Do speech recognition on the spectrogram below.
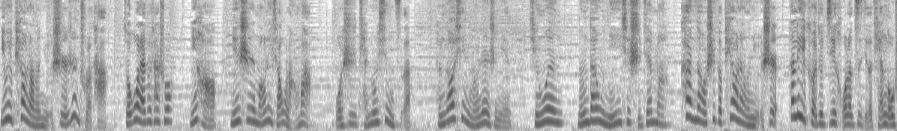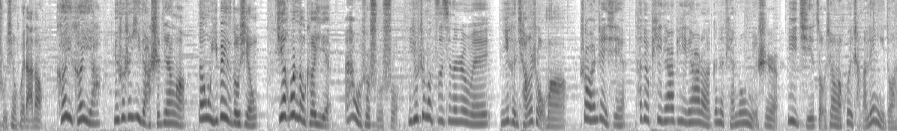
一位漂亮的女士认出了他，走过来对他说：“你好，您是毛利小五郎吧？我是田中幸子，很高兴能认识您。请问能耽误您一些时间吗？”看到是个漂亮的女士，他立刻就激活了自己的舔狗属性，回答道：“可以，可以啊，别说是一点时间了，耽误一辈子都行，结婚都可以。”哎，我说叔叔，你就这么自信的认为你很抢手吗？说完这些，他就屁颠屁颠的跟着田中女士一起走向了会场的另一端。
